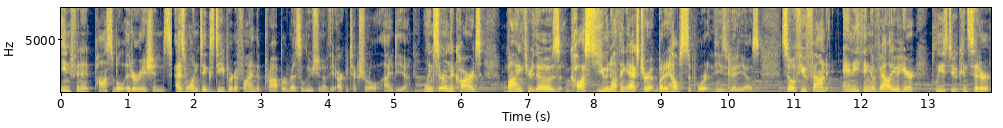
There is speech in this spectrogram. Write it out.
infinite possible iterations as one digs deeper to find the proper resolution of the architectural idea. Links are in the cards. Buying through those costs you nothing extra, but it helps support these videos. So if you found anything of value here, please do consider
